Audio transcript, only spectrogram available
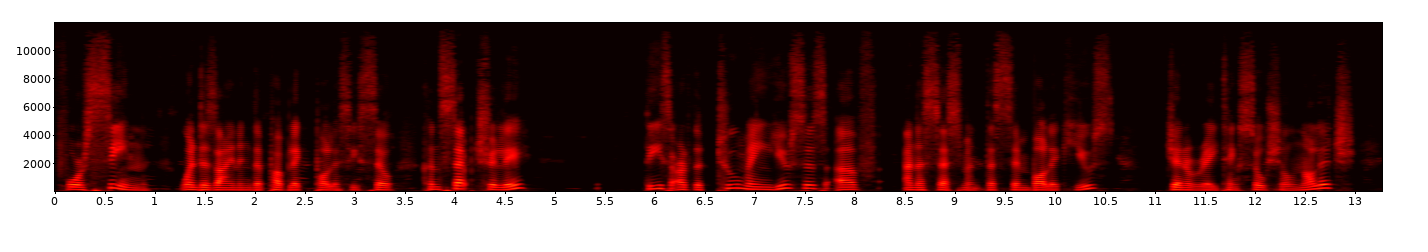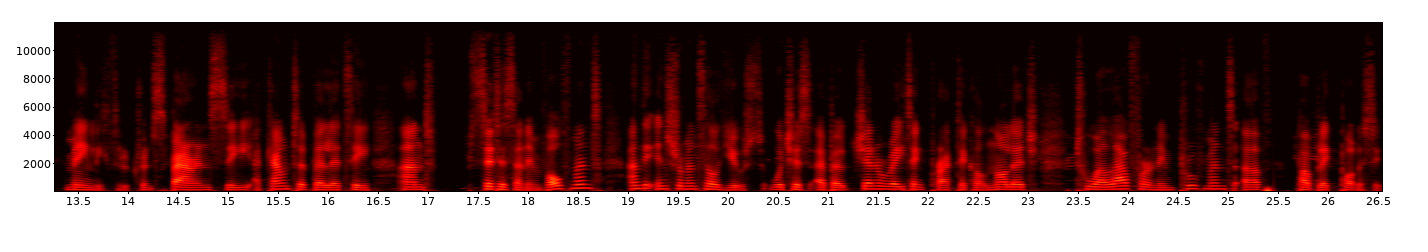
foreseen when designing the public policy. So, conceptually, these are the two main uses of an assessment the symbolic use, generating social knowledge, mainly through transparency, accountability, and citizen involvement, and the instrumental use, which is about generating practical knowledge to allow for an improvement of public policy.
